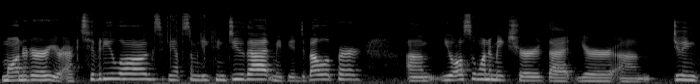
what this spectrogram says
monitor your activity logs. If you have somebody who can do that, maybe a developer. Um, you also want to make sure that you're um, doing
